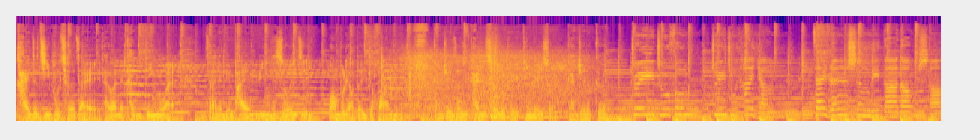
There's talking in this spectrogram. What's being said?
开着吉普车在台湾的垦丁外，在那边拍 MV，那是我一直忘不了的一个画面，感觉真是开着车就可以听的一首感觉的歌。追逐风，追逐太阳，在人生的大道上，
